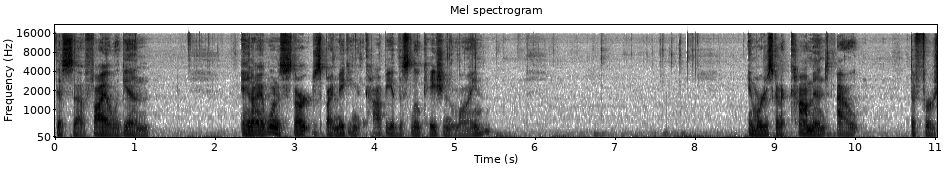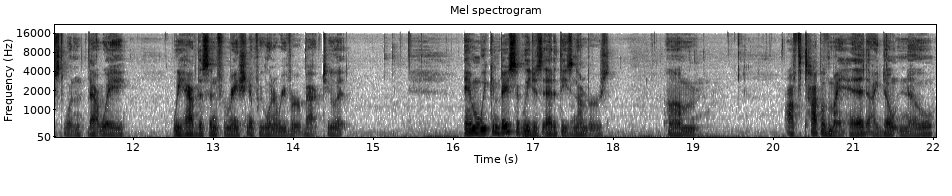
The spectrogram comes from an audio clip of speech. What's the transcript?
this uh, file again. And I want to start just by making a copy of this location line. And we're just going to comment out the first one. That way we have this information if we want to revert back to it. And we can basically just edit these numbers. Um, off the top of my head, I don't know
